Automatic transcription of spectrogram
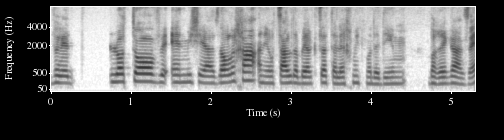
ולא טוב ואין מי שיעזור לך. אני רוצה לדבר קצת על איך מתמודדים ברגע הזה.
